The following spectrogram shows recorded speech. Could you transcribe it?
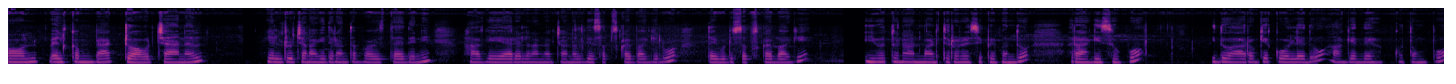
all, welcome back to our channel. ಎಲ್ಲರೂ ಚೆನ್ನಾಗಿದ್ದೀರ ಅಂತ ಭಾವಿಸ್ತಾ ಇದ್ದೀನಿ. ಹಾಗೆ ಯಾರೆಲ್ಲ ನನ್ನ ಚಾನಲ್ಗೆ ಸಬ್ಸ್ಕ್ರೈಬ್ ಆಗಿಲ್ವೋ, ದಯವಿಟ್ಟು ಸಬ್ಸ್ಕ್ರೈಬ್ ಆಗಿ. ಇವತ್ತು ನಾನು ಮಾಡ್ತಿರೋ ರೆಸಿಪಿ ಬಂದು ರಾಗಿ ಸೂಪು. ಇದು ಆರೋಗ್ಯಕ್ಕೆ ಒಳ್ಳೆಯದು ಹಾಗೆ ದೇಹಕ್ಕೂ ತಂಪು.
